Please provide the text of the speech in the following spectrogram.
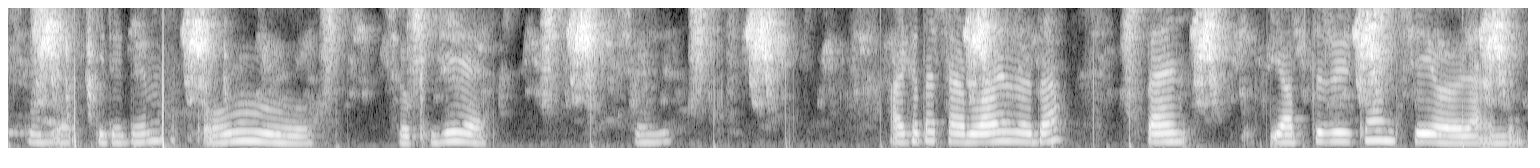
şöyle girelim. Oo, çok iyi. Şöyle. Arkadaşlar bu arada ben yaptırırken şey öğrendim.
